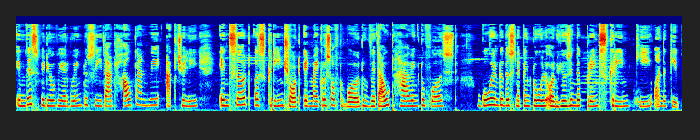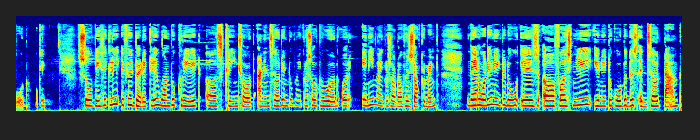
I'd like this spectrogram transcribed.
in this video we are going to see that how can we actually insert a screenshot in Microsoft Word without having to first go into the snipping tool or using the print screen key on the keyboard okay? So basically if you directly want to create a screenshot and insert into microsoft word or any microsoft office document then what you need to do is uh, firstly you need to go to this insert tab.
